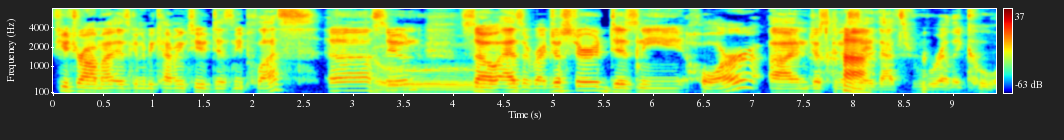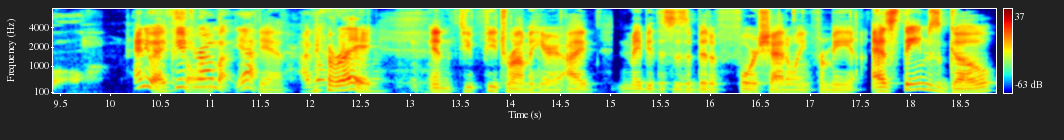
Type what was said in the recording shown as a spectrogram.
Futurama is going to be coming to Disney Plus uh, soon. Ooh. So, as a registered Disney whore, I'm just going to Huh. say that's really cool. Anyway, Excellent. Futurama, yeah. Yeah. I vote for Hooray. Futurama. in Futurama here, I maybe this is a bit of foreshadowing for me. As themes go,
